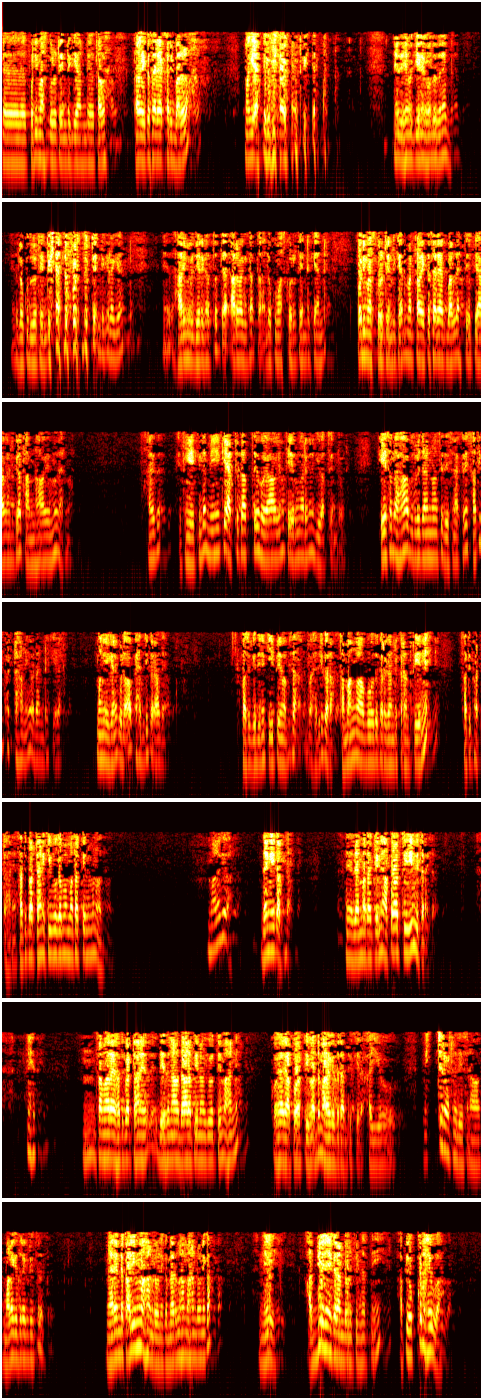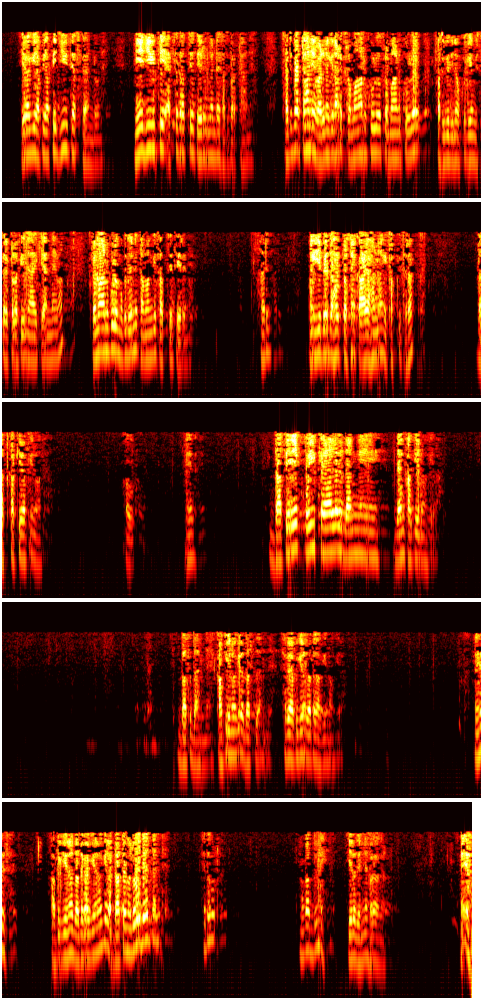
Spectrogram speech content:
පොඩි මස් ගොඩට එන්න කියන්න තව තව එක සැරයක් හරි බලලා මගේ ඇස් දෙක පියාගන්න කියලා. නේද? එහෙම කියන්නේ හොඳද නැද්ද? නේද? ලොකු දුරට එන්න කියන්න පොඩි දුරට එන්න කියලා කියන්නේ. නේද? හරිම විදියට ගත්තොත් අර වගේ ගත්තා ලොකු මස් කොරට එන්න කියන්නේ. පොඩි මස් කොරට එන්න කියන්නේ. මට තව එක සැරයක් බලලා හිතේ පියාගන්න කියලා තණ්හාවෙන්ම වැරනවා හරිද? ඉතින් ඒකින්ද මේකේ ඇත්ත తত্ত্বය හොයාගෙන තේරුම් අරගෙන ජීවත් වෙන්න ඕනේ. ඒ සඳහා බුදුරජාණන් වහන්සේ දේශනා කරේ සතිපට්ඨානය වඩන්න කියලා. මම ඒ ගැන ගොඩාක් පැහැදිලි කරා දැන්. පසුගිය දින කීපෙම අපි පැහැදිලි කරා. තමන්ව අවබෝධ කරගන්න කරන් තියෙන්නේ සතිපට්ඨානය. සතිපට්ඨානය කිව්ව ගමන් මතක් වෙන්නේ මොනවද? මලගේවා. දැන් ඒකක් නෑ. නේද? දැන් මතක් වෙන්නේ අපවත් වීම විතරයි. නේද? හ්ම් සමහර අය සතිපට්ඨානය දේශනාව දාලා තියෙනවා කිව්වොත් එහෙම අහන්නේ කොහේ හරි අපවත් වීමක්ද මලගෙදරක්ද කියලා. අයියෝ මෙච්චර වටින දේශනාවක් මලගෙදරකට විතරද? මැරෙන්න කලින්ම අහන්න ඕන එක, මැරුණාම අහන්න ඕන එක නෙවෙයි. අධ්‍යයනය කරන්න ඕන පින්නත් නේ. අපි ඔක්කොම හෙව්වා. ඒ වගේ අපි අපේ ජීවිතයත් හොයන්න ඕනේ. මේ ජීවිතයේ ඇත්ත తත්වය තේරුම් ගන්නයි සතිපට්ඨානය. සතිපට්ඨානය වඩන කෙනාට ක්‍රමානුකූලව ක්‍රමානුකූලව පසුගිය දින ඔක්කොගේම විස්තර කරලා තියෙන ආය කියන්නේ මම ක්‍රමානුකූලව මොකද වෙන්නේ තමන්ගේ தත්ත්වය තේරෙනවා. හරිද? මම ඊයේ පෙර දහස් ප්‍රශ්නයක් ආය අහන්නම් එකක් විතරක්. දත් කකියලා තියෙනවද? ඔව්. නේද? දතේ කොයි කෑල්ලද දන්නේ දැන් කකියනවා කියලා? දත දන්නේ නැහැ. කකියනවා කියලා දත දන්නේ නැහැ. හැබැයි අපි කියනවා දත කකියනවා කියලා. නේද? අපි කියනවා දත කකියනවා කියලා දතම ලෝකයක් දන්නේ නැහැ. එතකොට මොකක්ද උනේ? කියලා දෙන්නේ හොයාගන්න. නේද?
